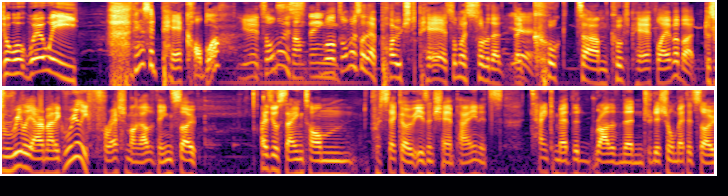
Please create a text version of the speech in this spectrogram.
Were we? I think I said pear cobbler. Yeah, it's almost Something- Well, it's almost like that poached pear. It's almost sort of that, Yeah. that cooked um, cooked pear flavor, but just really aromatic, really fresh among other things. So, as you're saying, Tom, prosecco isn't champagne. It's tank method rather than traditional method. So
